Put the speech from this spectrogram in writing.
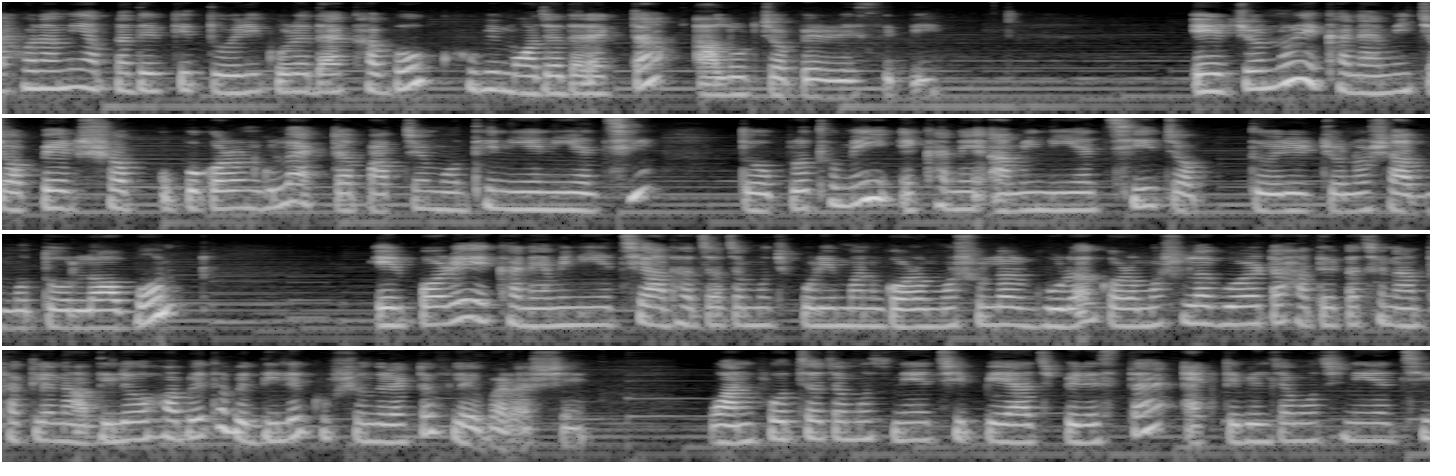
এখন আমি আপনাদেরকে তৈরি করে দেখাবো খুবই মজাদার একটা আলুর চপের রেসিপি এর জন্য এখানে আমি চপের সব উপকরণগুলো একটা পাত্রের মধ্যে নিয়ে নিয়েছি। তো প্রথমেই এখানে আমি নিয়েছি চপ তৈরির জন্য স্বাদ মতো লবণ। এরপরে এখানে আমি নিয়েছি আধা চা চামচ পরিমাণ গরম মশলার গুঁড়া। গরম মশলার গুঁড়াটা হাতের কাছে না থাকলে না দিলেও হবে, তবে দিলে খুব সুন্দর একটা ফ্লেভার আসে। ওয়ান ফোর চা চামচ নিয়েছি পেঁয়াজ বেরেস্তা এক টেবিল চামচ নিয়েছি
